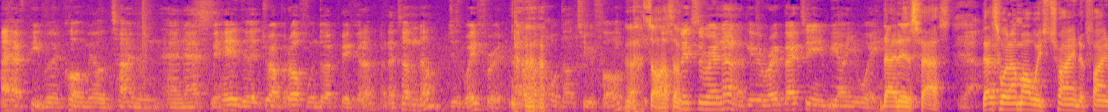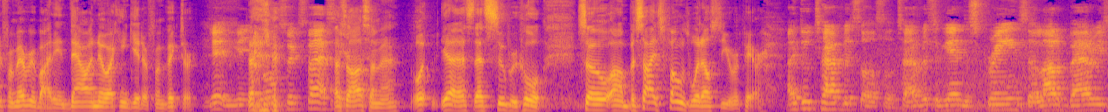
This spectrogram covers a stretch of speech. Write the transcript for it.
I have people that call me all the time and, and ask me, hey, did I drop it off? When do I pick it up? And I tell them, no, just wait for it. I don't want to hold on to your phone. That's awesome. I'll fix it right now. I'll give it right back to you and be on your way. That is fast. Yeah. That's what I'm always trying to find from everybody, and now I know I can get it from Victor. yeah, you get your phone fixed fast. That's here. awesome, man. Well, yeah, that's, that's super cool. So, um, besides phones, what else do you repair? I do tablets also. Tablets again, the screens, a lot of batteries.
